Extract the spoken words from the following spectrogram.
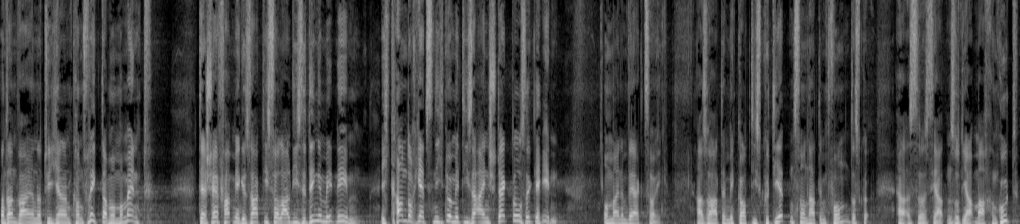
Und dann war er natürlich in einem Konflikt, aber Moment, der Chef hat mir gesagt, ich soll all diese Dinge mitnehmen. Ich kann doch jetzt nicht nur mit dieser einen Steckdose gehen und meinem Werkzeug. Also hat er mit Gott diskutiert und so und hat empfunden, dass, also sie hatten so die Abmachung, gut,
